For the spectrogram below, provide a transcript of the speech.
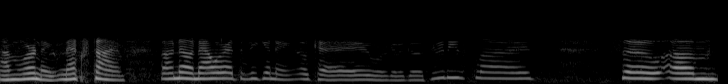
I'm learning. Next time. Oh no, now we're at the beginning. Okay, we're going to go through these slides. So, um,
